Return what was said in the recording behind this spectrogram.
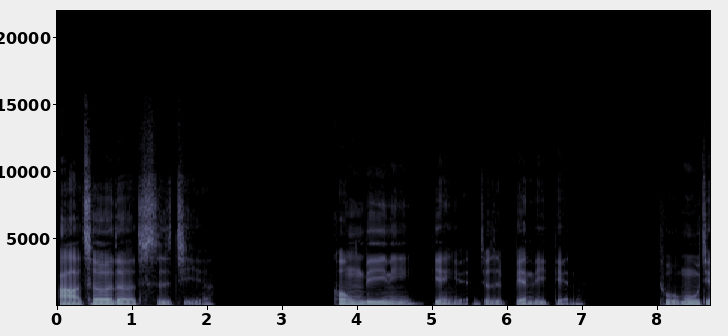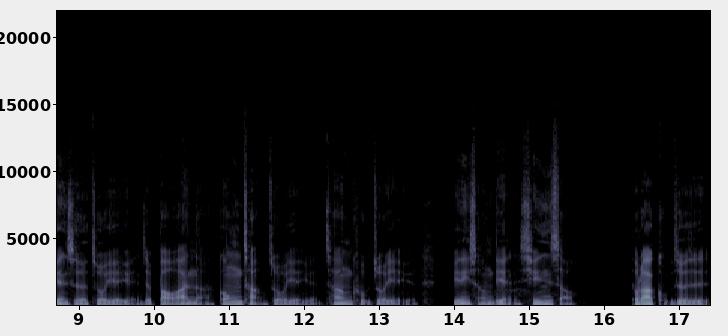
卡车的司机啊，空比尼店员就是便利店。土木建设作业员，这保安啊，工厂作业员，仓库作业员，便利商店清扫，拖拉库这是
